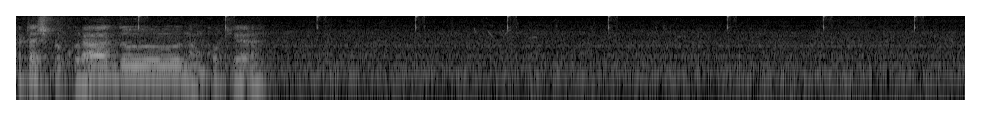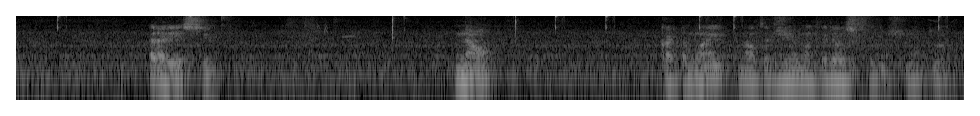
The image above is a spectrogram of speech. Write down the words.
Cartaz de procurado. Não, qual que era? Era esse? Não. Carta mãe, nota de material escondido.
